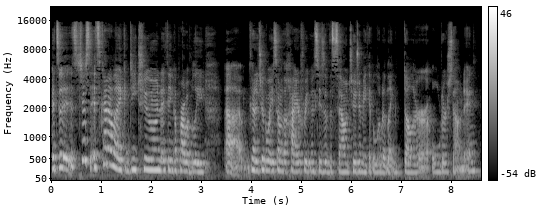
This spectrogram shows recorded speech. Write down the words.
it's a, it's just, it's kind of like detuned. I think I probably uh, kind of took away some of the higher frequencies of the sound too to make it a little bit like duller, older sounding.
